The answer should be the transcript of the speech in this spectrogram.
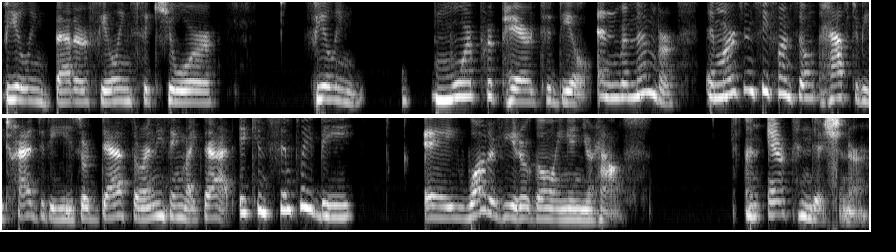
feeling better feeling secure feeling more prepared to deal. And remember emergency funds don't have to be tragedies or death or anything like that. It can simply be a water heater going in your house, an air conditioner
